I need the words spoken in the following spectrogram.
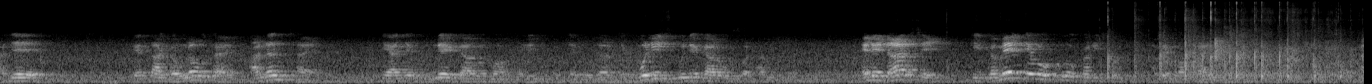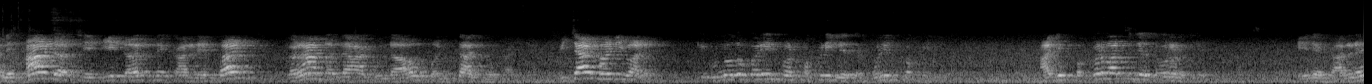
આજે કહેતા ગૌરવ થાય, આનંદ થાય, કે આજે ગુનેગારોમાં પોલીસ પ્રત્યેનો ડર છે. પોલીસ ગુનેગારો ઉપર આવી છે. એને ડર છે કે ગમે તેવો ગુનો કરીશું, હવે પકડાઈ અને આ ડર છે, એ ડરને કારણે પણ ઘણા બધા ગુનાઓ બનતા જ રોકાય છે. વિચાર માંડી વાળે કે ગુનો તો કરી પણ પકડી લેશે, પોલીસ પકડી લેશે. આજે પકડવાનું જે ધોરણ છે એને કારણે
